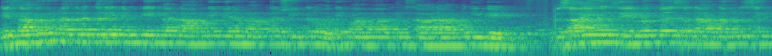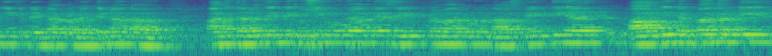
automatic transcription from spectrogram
ਜੇ ਸਤਿਗੁਰ ਨਦਰ ਕਰੇ ਨਿਮਕੇ ਕਾ ਨਾਮ ਨੇ ਮੇਰਾ ਮਨ ਸ਼ੀਤਲ ਹੋਏ ਦੇ ਮਹਾਵਾਕ ਅਨੁਸਾਰ ਆਪ ਜੀ ਦੇ। ਵਸਾਈ ਹੋਏ ਸੇਵਕ ਸਰਦਾਰ ਦਮਨ ਸਿੰਘ ਜੀ ਕੈਨੇਡਾ ਵਾਲੇ ਤਿੰਨਾਂ ਦਾ ਅੱਜ ਜਨਮ ਦਿਨ ਦੀ ਖੁਸ਼ੀ ਨੂੰ ਕਰਾਉਂਦੇ ਅਸੀਂ। ਪਰਿਵਾਰ ਨੂੰ ਅਰਦਾਸ ਬੇਨਤੀ ਹੈ, ਆਪ ਦੀ ਕਿਰਪਾ ਕਰਨੀ,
